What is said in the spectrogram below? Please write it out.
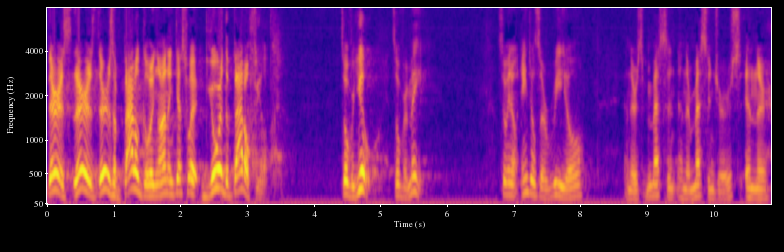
There is, there is, there is a battle going on, and guess what? You're the battlefield. It's over you, it's over me. So, you know, angels are real, and, there's mess- and they're messengers, and they're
